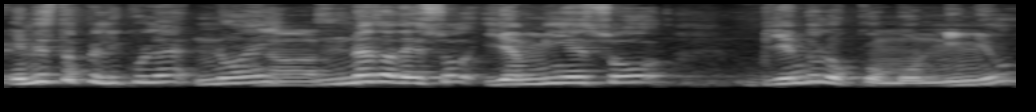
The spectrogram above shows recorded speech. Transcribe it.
En esta película no hay No, sí. nada de eso. Y a mí eso, viéndolo como niño,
